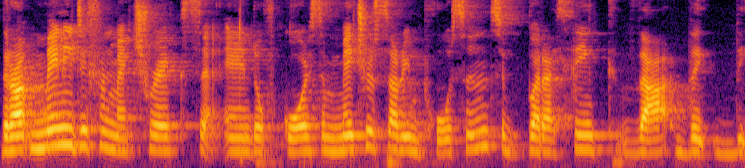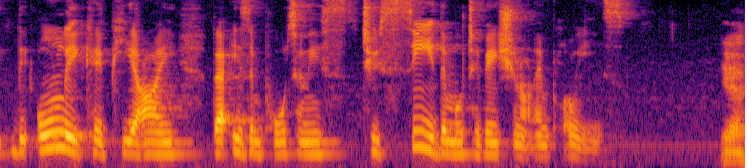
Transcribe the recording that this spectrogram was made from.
There are many different metrics, and of course, the metrics are important, but I think that the, the, the only KPI that is important is to see the motivation on employees. Yeah.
